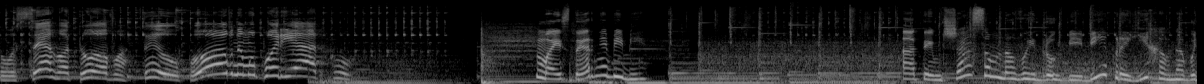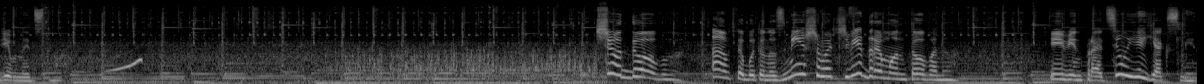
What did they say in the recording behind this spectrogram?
Усе готово. Ти у повному порядку. Майстерня Бібі. А тим часом новий друг Бібі приїхав на будівництво. Чудово! Автобетонозмішувач відремонтовано. І він працює як слід.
